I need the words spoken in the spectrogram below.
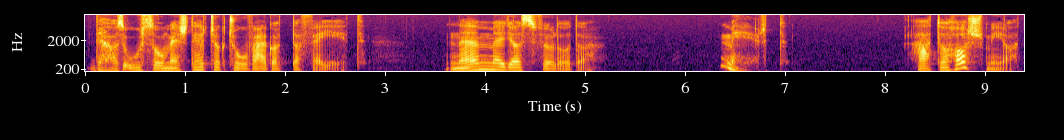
De az úszómester csak csóvágatta fejét. Nem megy az föl oda. Miért? Hát a has miatt.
